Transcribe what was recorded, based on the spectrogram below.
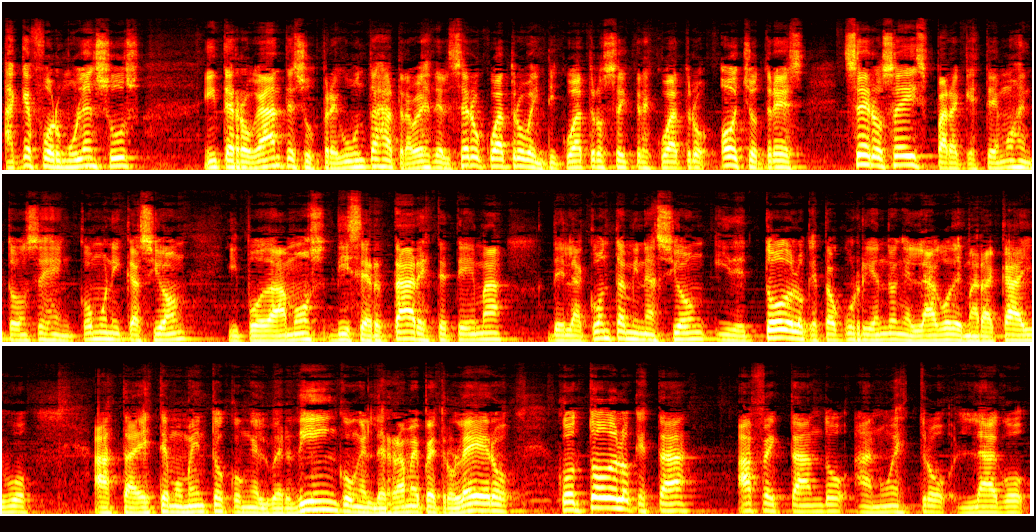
a que formulen sus interrogantes, sus preguntas a través del 0424-634-8306 para que estemos entonces en comunicación y podamos disertar este tema de la contaminación y de todo lo que está ocurriendo en el lago de Maracaibo hasta este momento con el verdín, con el derrame petrolero, con todo lo que está afectando a nuestro lago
